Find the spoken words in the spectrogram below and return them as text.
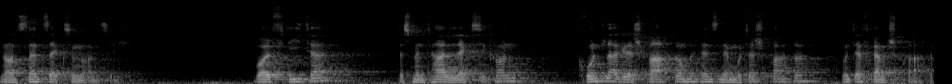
1996. Wolf Dieter, Das mentale Lexikon, Grundlage der Sprachkompetenzen der Muttersprache und der Fremdsprache.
